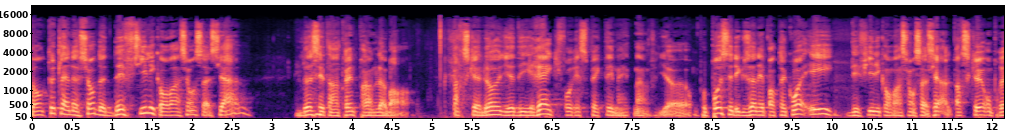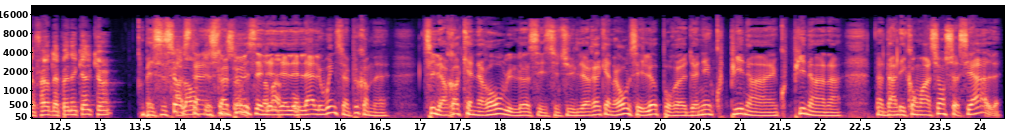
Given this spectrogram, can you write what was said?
Donc, toute la notion de défier les conventions sociales, là, c'est en train de prendre le bord. Parce que là, il y a des règles qu'il faut respecter maintenant. Il y a, on peut pas se déguiser à n'importe quoi et défier les conventions sociales parce qu'on pourrait faire de la peine à quelqu'un. Ben c'est ça, c'est un, peu, c'est l'Halloween, c'est un peu comme, euh, tu sais, le rock and roll là, c'est, le rock and roll, c'est là pour euh, donner un coup de pied dans un coup de pied dans dans, dans, dans les conventions sociales.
